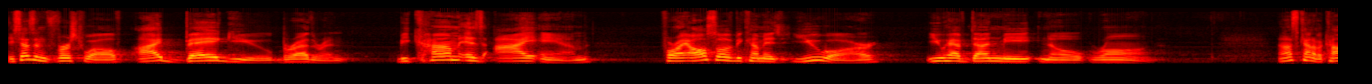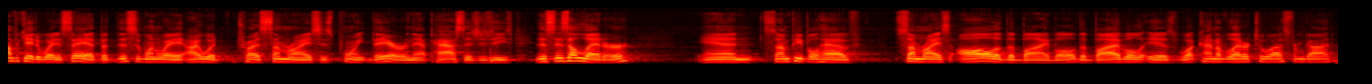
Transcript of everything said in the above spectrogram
He says in verse 12, I beg you, brethren, become as I am, for I also have become as you are. You have done me no wrong. Now, that's kind of a complicated way to say it, but this is one way I would try to summarize his point there in that passage. Is he's, this is a letter and some people have summarized all of the Bible. The Bible is what kind of letter to us from God?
